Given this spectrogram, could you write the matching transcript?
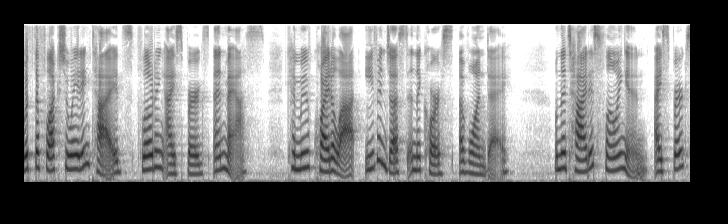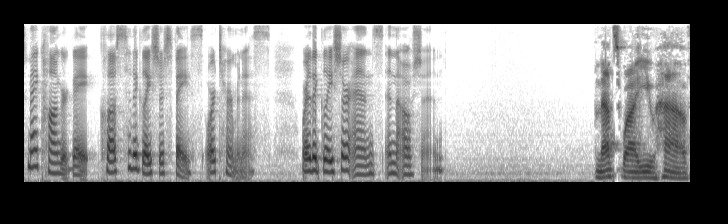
With the fluctuating tides, floating icebergs and mass can move quite a lot, even just in the course of one day. When the tide is flowing in, icebergs may congregate close to the glacier's face or terminus, where the glacier ends in the ocean. And that's why you have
